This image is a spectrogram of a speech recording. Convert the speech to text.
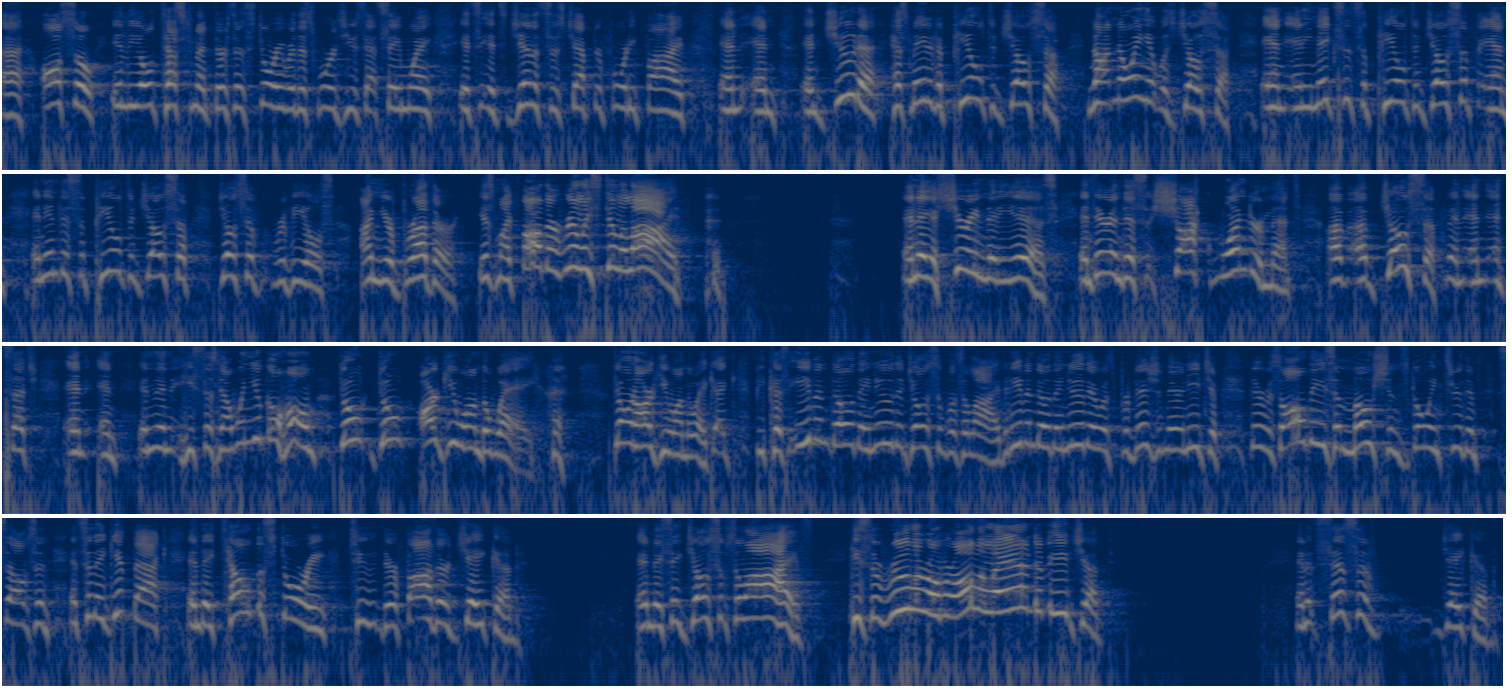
Uh, also, in the Old Testament, there's a story where this word's used that same way. It's, it's Genesis chapter 45. And, and, and Judah has made an appeal to Joseph, not knowing it was Joseph. And, and he makes this appeal to Joseph. And, and in this appeal to Joseph, Joseph reveals, I'm your brother. Is my father really still alive? And they assure him that he is. And they're in this shock wonderment of, of Joseph and, and, and such. And, and, and then he says, Now, when you go home, don't, don't argue on the way. Don't argue on the way. Because even though they knew that Joseph was alive, and even though they knew there was provision there in Egypt, there was all these emotions going through themselves. And, and so they get back and they tell the story to their father, Jacob. And they say, Joseph's alive. He's the ruler over all the land of Egypt. And it says of Jacob,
